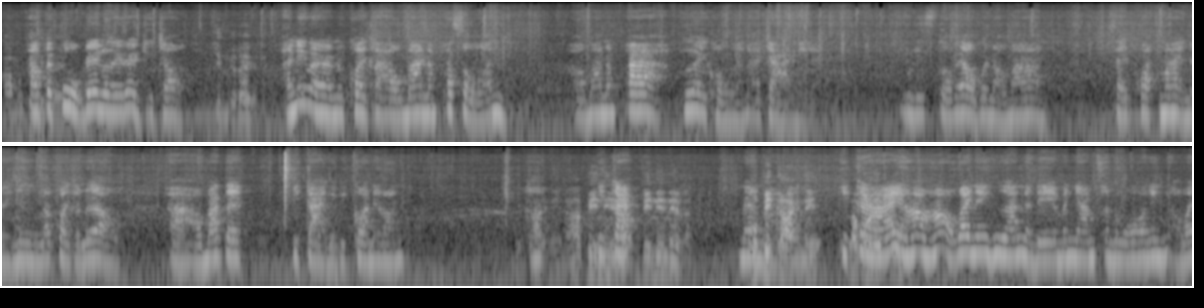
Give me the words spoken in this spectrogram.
เอามันก็เอาไปกินได้ ปลูกได้เลยได้จิเจ้า กินก็ได้ อันนี้มันค่อยก็เอามาน้ำป้าสอน เอามาน้ำป้าเพื่อยของงานอาจารย์นี่แหละบุริสโตแวลเพิ่นเอามาใส่พอตมาให้หน่อยหนึงแล้วค่อยก็เลือกเอาอ่าเอามาแต่ปีกายไปปีก่อนในร้อน ที่ขายนี่นะนะปีนี้ปีกายนะปีนี้เนี่ยแหละแม่นโอ้บ่ปีกายนี้พี่เรากาบ่ได้ปยลูกเฮาเฮาเอาไว้ในเฮือนน่ะเดมันยามสโนว์เฮายังเอาไว้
